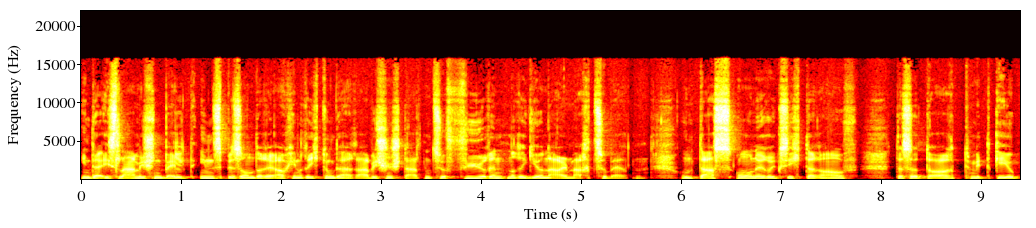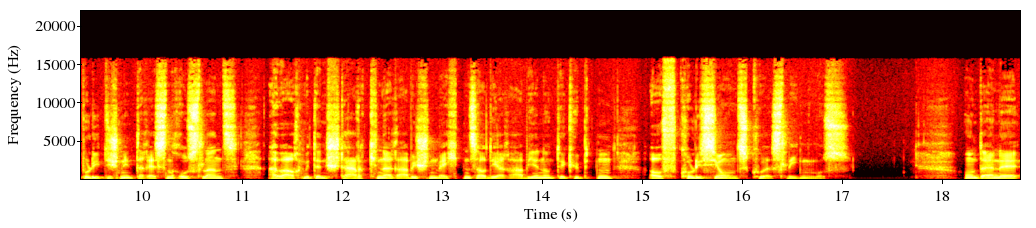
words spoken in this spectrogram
in der islamischen Welt, insbesondere auch in Richtung der arabischen Staaten, zur führenden Regionalmacht zu werden. Und das ohne Rücksicht darauf, dass er dort mit geopolitischen Interessen Russlands, aber auch mit den starken arabischen Mächten Saudi-Arabien und Ägypten auf Kollisionskurs liegen muss. Und eine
